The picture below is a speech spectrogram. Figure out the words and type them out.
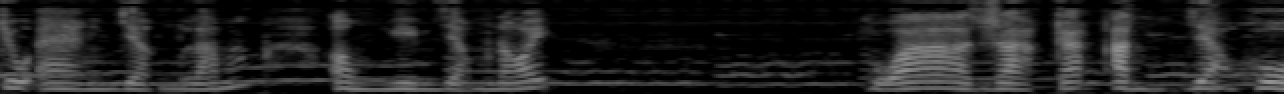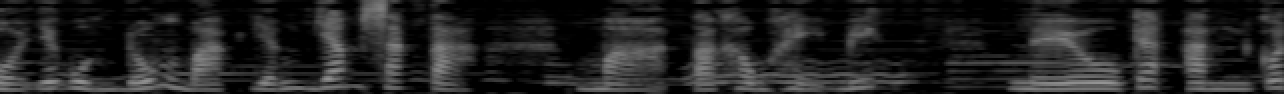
chu An giận lắm. Ông nghiêm giọng nói, Hóa ra các anh giao hồ với quân đốn mạc vẫn giám sát ta, mà ta không hay biết. Liệu các anh có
